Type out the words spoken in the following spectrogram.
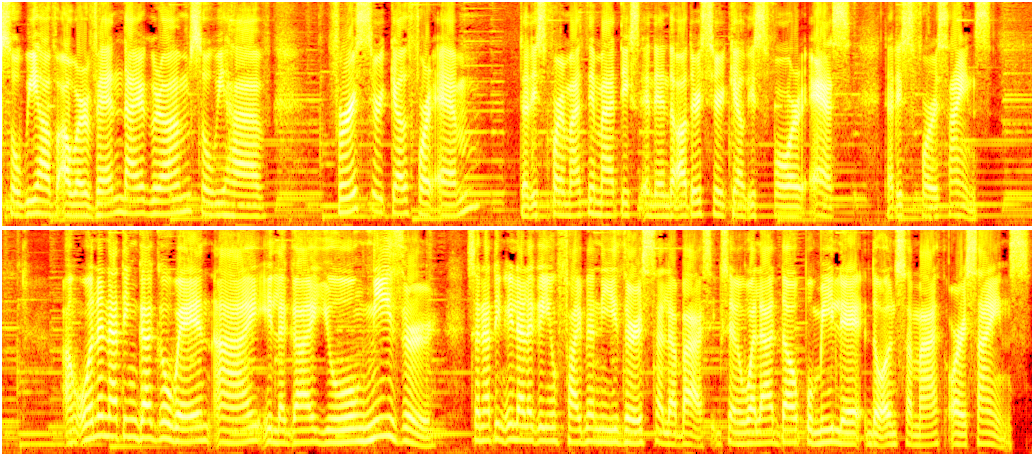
So we have our Venn diagram. So we have first circle for M, that is for mathematics and then the other circle is for S that is for science. Ang una nating gagawin ay ilagay yung neither sa natin ilalagay yung 5 na neither sa labas. Ibig sabihin, wala daw pumili doon sa math or science.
